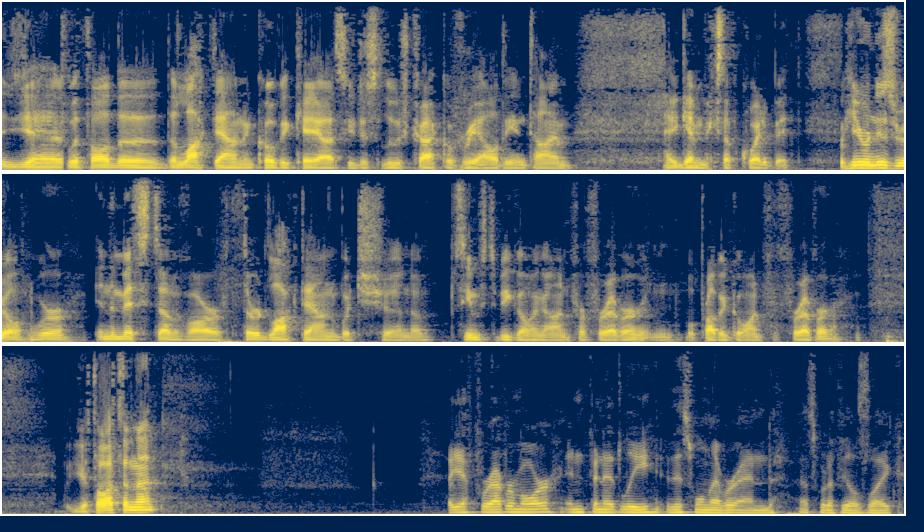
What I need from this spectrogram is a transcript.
Yeah, with all the, the lockdown and COVID chaos, you just lose track of reality and time. I get mixed up quite a bit. Here in Israel, we're in the midst of our third lockdown, which uh, no, seems to be going on for forever and will probably go on for forever. Your thoughts on that? Yeah, forevermore, infinitely. This will never end. That's what it feels like.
